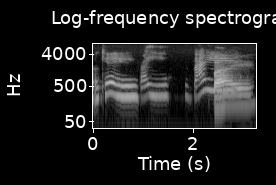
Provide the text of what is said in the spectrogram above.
okay. Bye. Bye. Bye.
